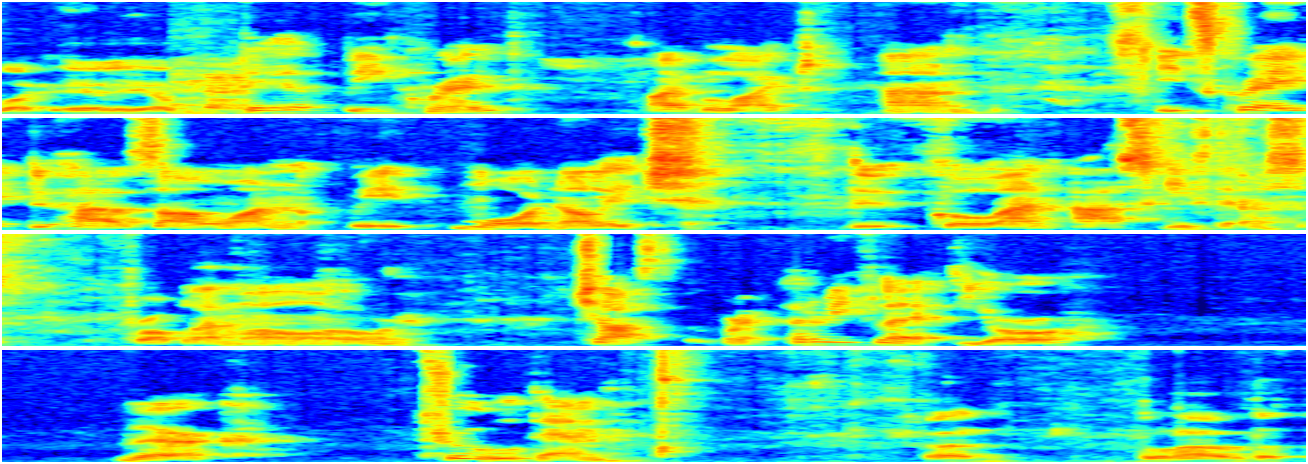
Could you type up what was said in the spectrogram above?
like earlier they have been great. I've liked and it's great to have someone with more knowledge to go and ask if there's problem or, just re- reflect your work through them and to have that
